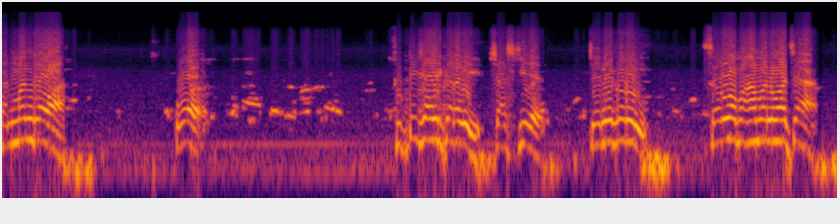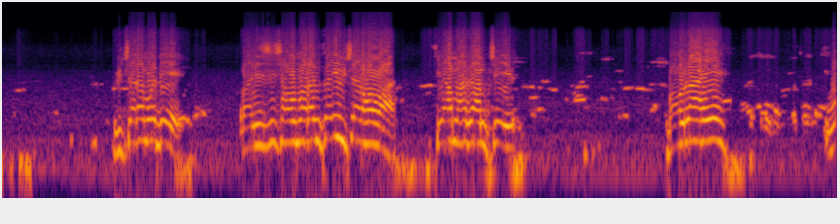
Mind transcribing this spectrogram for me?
सन्मान द्यावा व सुट्टी जाहीर करावी शासकीय. जेणेकरून सर्व महामानवाच्या विचारामध्ये राजेश शाहू महाराजांचाही विचार व्हावा ही माग आमची भावना आहे. व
